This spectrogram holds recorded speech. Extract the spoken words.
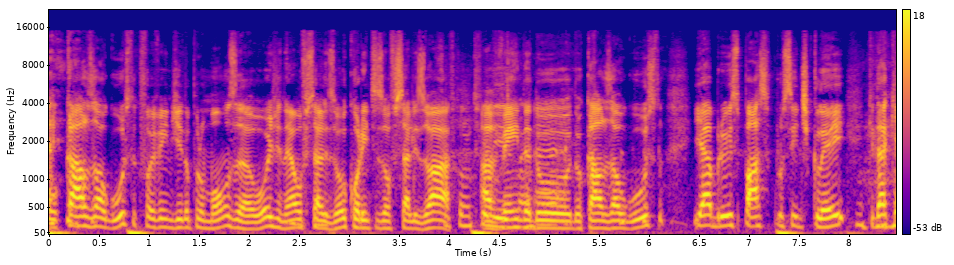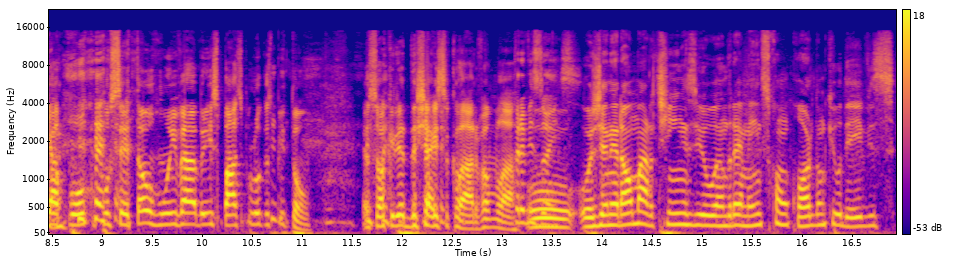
Carlos Augusto, que foi vendido pro Monza hoje, né? Oficializou, o Corinthians oficializou a, muito a feliz, venda né? do, do Carlos Augusto e abriu espaço pro Sid Clay, que daqui a pouco, por ser tão ruim, vai abrir espaço pro Lucas Piton. Eu só queria deixar isso claro, vamos lá. Previsões. O, o General Martins e o André Mendes concordam que o Davis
